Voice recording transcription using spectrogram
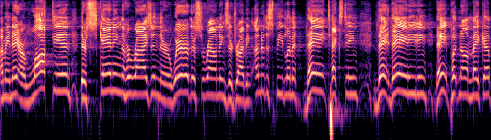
I mean, they are locked in, they're scanning the horizon, they're aware of their surroundings, they're driving under the speed limit, they ain't texting, they, they ain't eating, they ain't putting on makeup.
